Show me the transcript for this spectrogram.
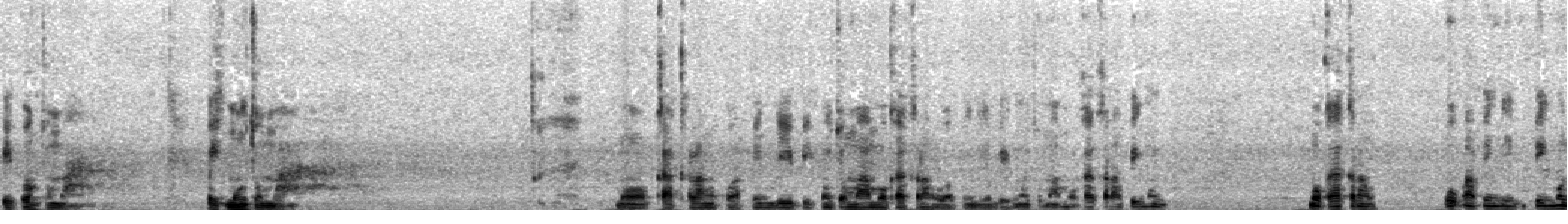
ปิดม่วงจงมา ปิดม่วงจงมา โมกะกำลังหัวเป็นดีปีกมงจงมาโมกะกำลังหัวเป็นดีปีกมงจงมาโมกะกำลังปีกมงโมกะกำลังปุบมาเป็นดีปีกมง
